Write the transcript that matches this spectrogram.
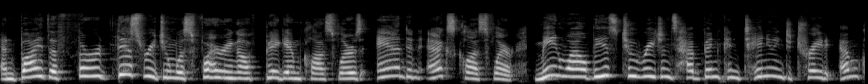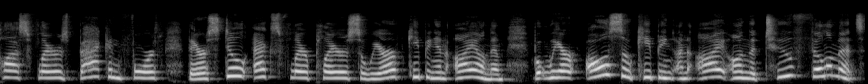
and by the third, this region was firing off big M-class flares and an X-class flare. Meanwhile, these two regions have been continuing to trade M-class flares back and forth. They are still X-flare players, so we are keeping an eye on them, but we are also keeping an eye on the two filaments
